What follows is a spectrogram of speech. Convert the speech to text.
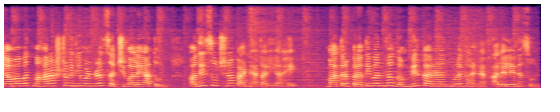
याबाबत महाराष्ट्र विधिमंडळ सचिवालयातून अधिसूचना काढण्यात आली आहे. मात्र प्रतिबंध गंभीर कारणांमुळे घालण्यात आलेले नसून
